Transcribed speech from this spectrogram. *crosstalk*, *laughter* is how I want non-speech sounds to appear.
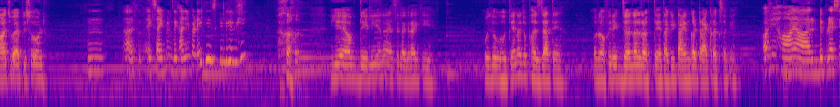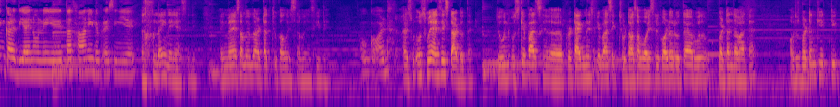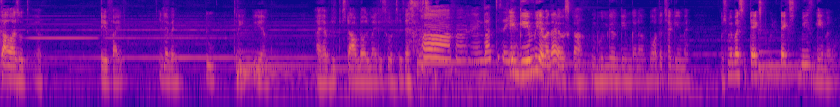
पांचवा episode. Excitement दिखानी पड़ेगी इसके लिए भी। *laughs* ये अब डेली है ना ऐसे लग रहा है कि वो लोग होते हैं ना जो फंस जाते हैं और फिर एक जर्नल रखते हैं ताकि टाइम का ट्रैक रख सके। अरे हाँ यार डिप्रेसिंग कर दिया इन्होंने ये। इतना था नहीं डिप्रेसिंग ये। *laughs* नहीं नहीं ऐसे नहीं। मैं समय में अटक चुका हूँ इस समय इसीलिए। गॉड उसमें ऐसे स्टार्ट होता है। जो उन, उसके पास प्रोटैगनिस्ट के पास एक छोटा सा वॉइस रिकॉर्डर होता है और वो बटन दबाता है और उस बटन की एक क्लिक का आवाज़ होती है day five eleven two three P M I have staffed all my resources हाँ हाँ बात तो सही एक गेम भी है पता है उसका? भूल गया गेम का नाम। बहुत अच्छा गेम है। उसमें बस टेक्स्ट टेक्स्ट बेस्ड गेम है वो।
